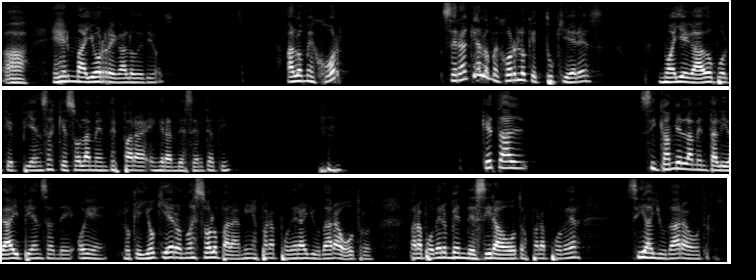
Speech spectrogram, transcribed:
ah, es el mayor regalo de Dios. A lo mejor, ¿será que a lo mejor lo que tú quieres no ha llegado porque piensas que solamente es para engrandecerte a ti? ¿Qué tal si cambias la mentalidad y piensas de, oye, lo que yo quiero no es solo para mí, es para poder ayudar a otros, para poder bendecir a otros, para poder, sí, ayudar a otros?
